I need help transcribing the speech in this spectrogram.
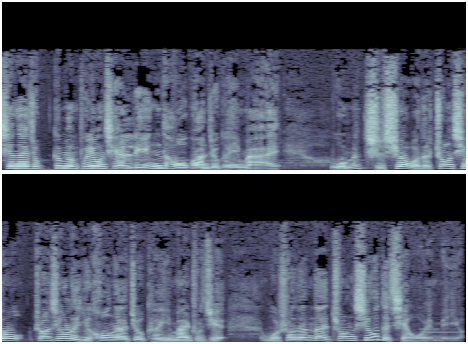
现在就根本不用钱，零头款就可以买，我们只需要把它装修，装修了以后呢就可以卖出去。”我说的那装修的钱我也没有，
